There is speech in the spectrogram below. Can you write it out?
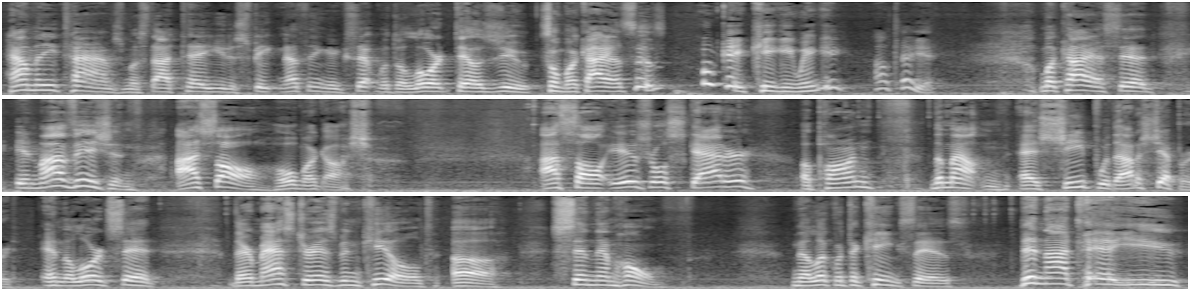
How many times must I tell you to speak nothing except what the Lord tells you? So Micaiah says, Okay, Kingy Wingy, I'll tell you. Micaiah said, In my vision, I saw, oh my gosh, I saw Israel scatter upon the mountain as sheep without a shepherd. And the Lord said, Their master has been killed. Uh, send them home. Now look what the king says. Didn't I tell you?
